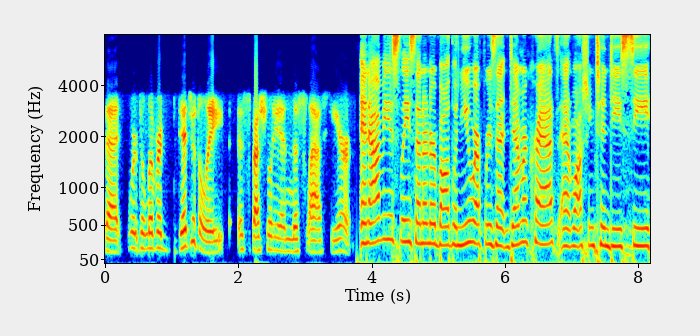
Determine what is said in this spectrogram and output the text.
that were delivered digitally, especially in this last year. And obviously, Senator Baldwin, you represent Democrats at Washington, D.C.,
